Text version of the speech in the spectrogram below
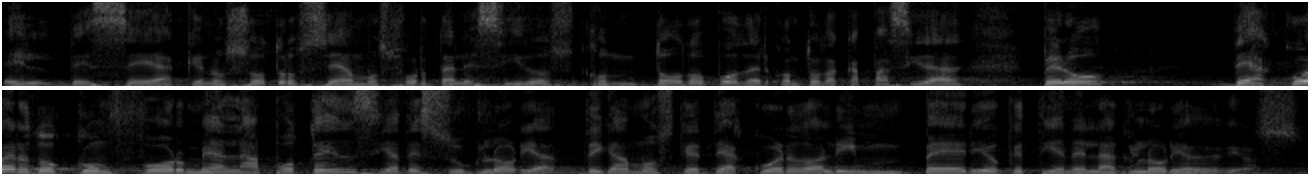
él desea que nosotros seamos fortalecidos con todo poder, con toda capacidad, pero de acuerdo conforme a la potencia de su gloria, digamos que de acuerdo al imperio que tiene la gloria de Dios.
